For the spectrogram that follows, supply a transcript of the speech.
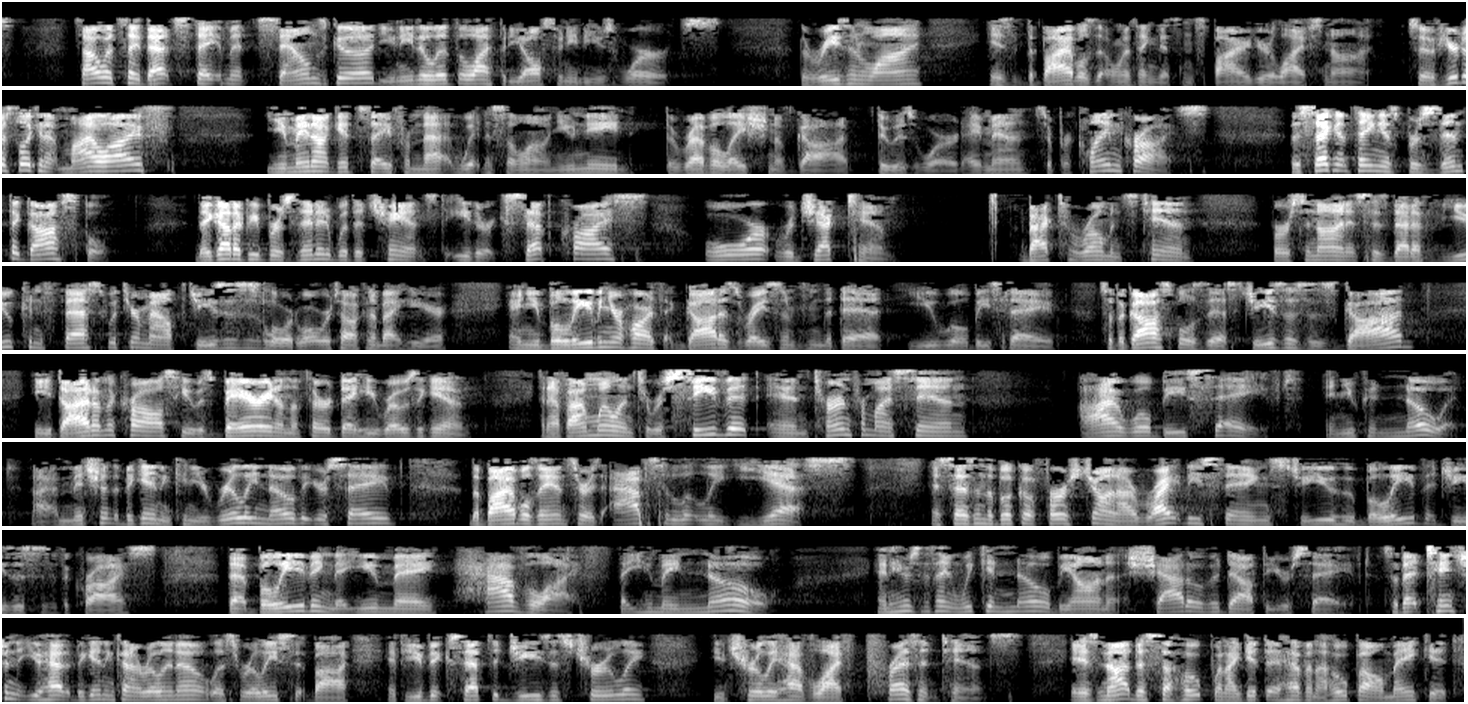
So I would say that statement sounds good. You need to live the life, but you also need to use words. The reason why is that the Bible is the only thing that's inspired. Your life's not. So if you're just looking at my life, you may not get saved from that witness alone. You need the revelation of God through His Word. Amen. So proclaim Christ. The second thing is present the gospel. They got to be presented with a chance to either accept Christ or reject Him. Back to Romans 10, verse 9, it says that if you confess with your mouth Jesus is Lord, what we're talking about here, and you believe in your heart that God has raised him from the dead, you will be saved. So the gospel is this Jesus is God. He died on the cross. He was buried. On the third day, he rose again. And if I'm willing to receive it and turn from my sin, I will be saved. And you can know it. I mentioned at the beginning, can you really know that you're saved? The Bible's answer is absolutely yes. It says in the book of 1 John, I write these things to you who believe that Jesus is the Christ, that believing that you may have life, that you may know and here's the thing we can know beyond a shadow of a doubt that you're saved. So that tension that you had at the beginning, kind of really know, let's release it by if you've accepted Jesus truly, you truly have life present tense. It is not just a hope when I get to heaven, I hope I'll make it.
